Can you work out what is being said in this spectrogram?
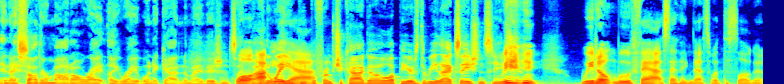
and I saw their motto right, like right when it got into my vision. It's Well, like, by I- the way, yeah. you people from Chicago, up here's the relaxation station. We we don't move fast. I think that's what the slogan.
